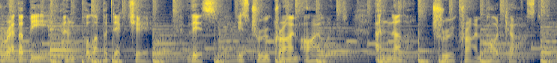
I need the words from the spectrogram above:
Grab a beer and pull up a deck chair. This is True Crime Island, another true crime podcast.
